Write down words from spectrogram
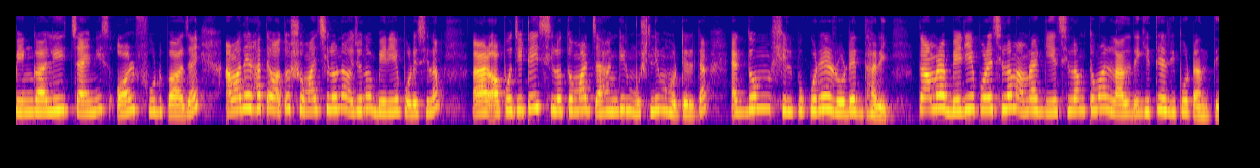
বেঙ্গালি, চাইনিজ, অল ফুড পাওয়া যায়। আমাদের হাতে অত সময় ছিল না, ওই জন্য বেরিয়ে পড়েছিলাম। আর অপোজিটেই ছিল তোমার জাহাঙ্গীর মুসলিম হোটেলটা, একদম শিলপুকুরের রোডের ধারেই। তো আমরা বেরিয়ে পড়েছিলাম, আমরা গিয়েছিলাম তোমার লাল দিঘিতে রিপোর্ট আনতে।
